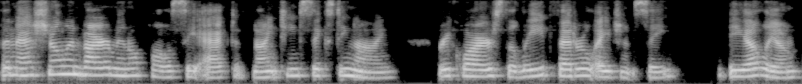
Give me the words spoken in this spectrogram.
The National Environmental Policy Act of 1969 requires the lead federal agency, BLM,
